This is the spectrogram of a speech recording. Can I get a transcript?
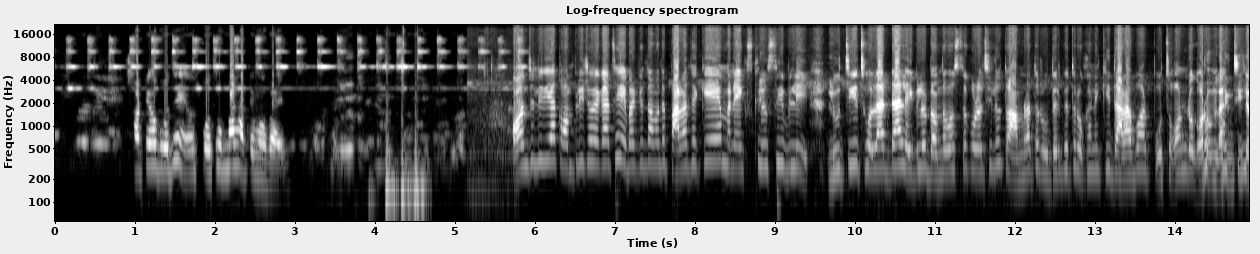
হাতেও বোঝে, ওর প্রথমবার হাতে মোবাইল। অঞ্জলি দিয়া কমপ্লিট হয়ে গেছে। এবার কিন্তু আমাদের পাড়া থেকে মানে এক্সক্লুসিভলি লুচি, ছোলার ডাল এগুলোর বন্দোবস্ত করেছিল। তো আমরা তো রোদের ভেতর ওখানে কি দাঁড়াবো? আর প্রচণ্ড গরম লাগছিল।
